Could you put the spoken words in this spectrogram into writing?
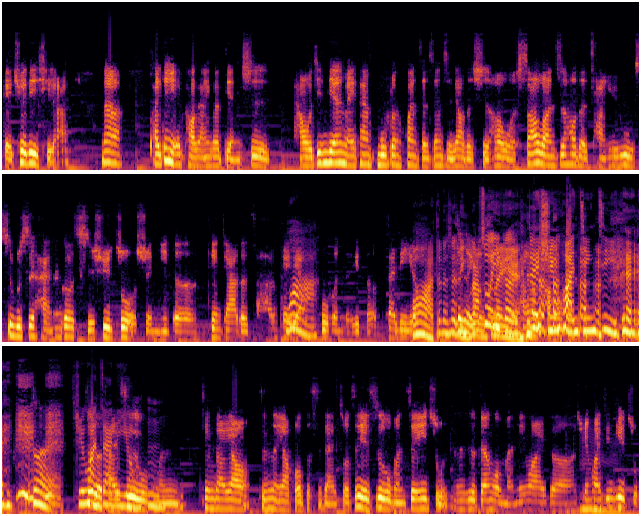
给确立起来。那台电也考量一个点是。好，我今天煤炭部分换成生质料的时候，我烧完之后的残余物是不是还能够持续做水泥的添加的含配料部分的一个再利用？哇，真的是做一个对 循环经济，对对 循环再利用。我们现在要真的要 focus 在做，这也是我们这一组真的是跟我们另外一个循环经济组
